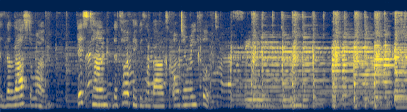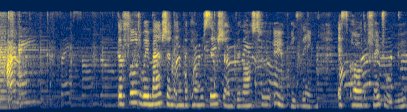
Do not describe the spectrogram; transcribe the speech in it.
is the last one. This time, the topic is about ordinary food. The food we mentioned in the conversation belongs to Yu cuisine. It's called 水煮鱼.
